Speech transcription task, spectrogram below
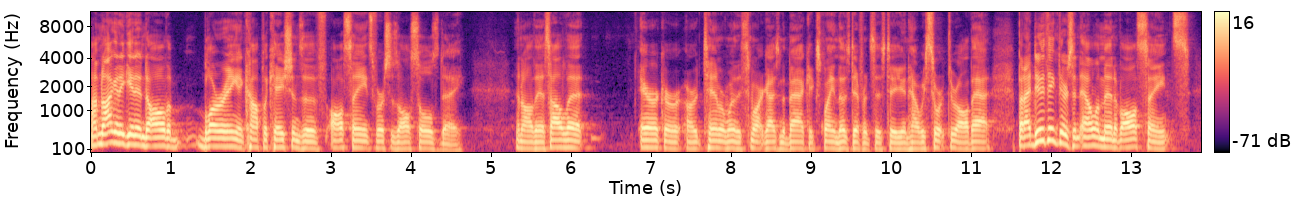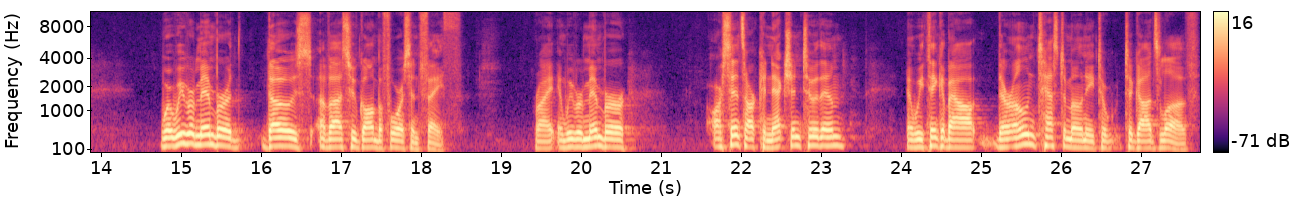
I'm not going to get into all the blurring and complications of All Saints versus All Souls Day and all this. I'll let Eric or, or Tim or one of the smart guys in the back explain those differences to you and how we sort through all that. But I do think there's an element of All Saints where we remember those of us who've gone before us in faith, right? And we remember our sense, our connection to them and we think about their own testimony to, to God's love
